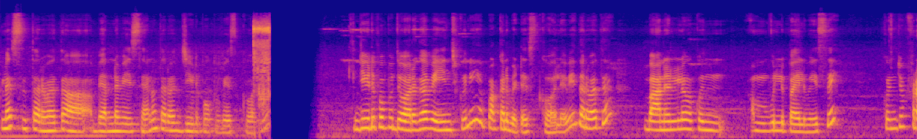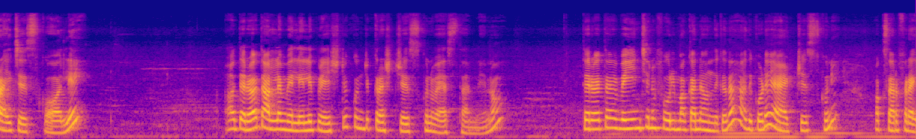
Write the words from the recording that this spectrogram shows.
ప్లస్ తర్వాత బెన్న వేసాను తర్వాత జీడిపప్పు వేసుకోవాలి. జీడిపప్పు దోరగా వేయించుకుని పక్కన పెట్టేసుకోవాలి అవి. తర్వాత బాణల్లో కొంచెం ఉల్లిపాయలు వేసి కొంచెం ఫ్రై చేసుకోవాలి. ఆ తర్వాత అల్లం వెల్లుల్లి పేస్ట్ కొంచెం క్రష్ చేసుకుని వేస్తాను నేను. తర్వాత వేయించిన ఫూల్ మకానా ఉంది కదా అది కూడా యాడ్ చేసుకుని ఒకసారి ఫ్రై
